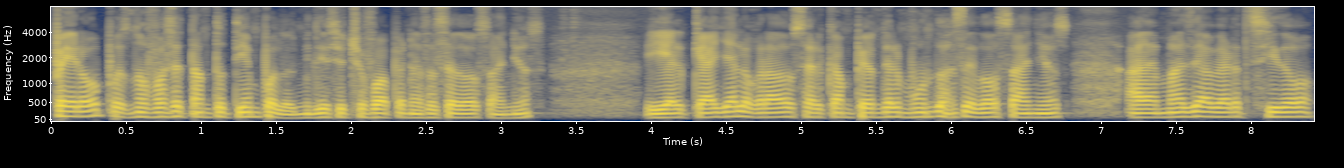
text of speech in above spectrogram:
pero pues no fue hace tanto tiempo, el 2018 fue apenas hace dos años. Y el que haya logrado ser campeón del mundo hace dos años, además de haber sido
